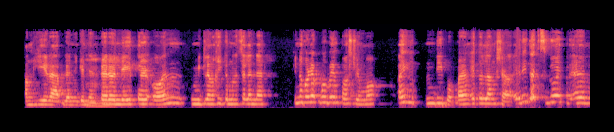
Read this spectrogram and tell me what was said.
ang hirap, ganyan, ganyan. Mm-hmm. Pero later on, biglang makita mo na sila na, kinakorrect mo ba yung posture mo? Ay, hindi po. Parang ito lang siya. Eh, that's good. Um,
